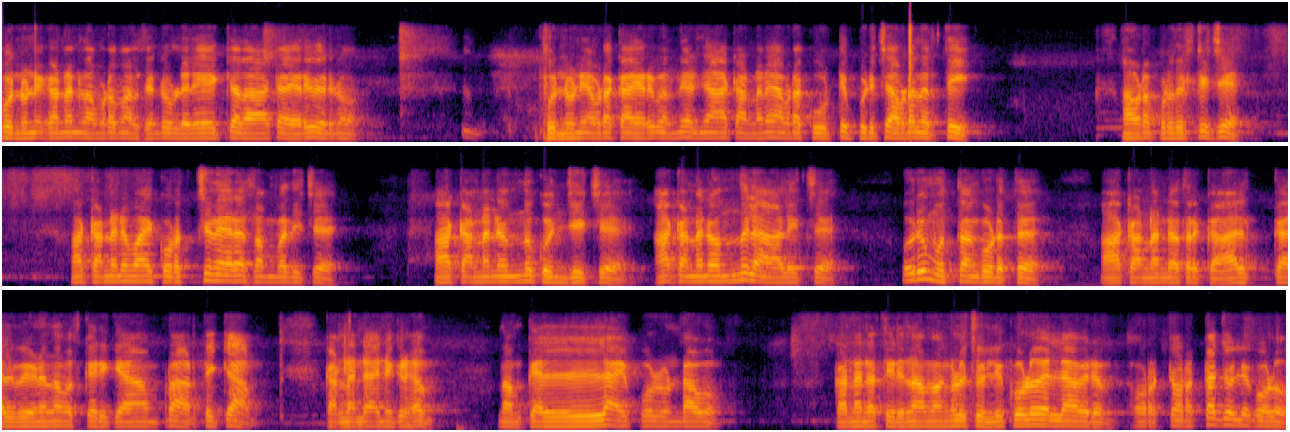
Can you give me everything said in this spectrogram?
പൊന്നുണ്ണിക്കണ്ണൻ നമ്മുടെ മനസ്സിന്റെ ഉള്ളിലേക്ക് അതാ കയറി വരുന്നു. പൊന്നുണ്ണി അവിടെ കയറി വന്നു കഴിഞ്ഞാൽ ആ കണ്ണനെ അവിടെ കൂട്ടിപ്പിടിച്ച് അവിടെ നിർത്തി. അവിടെ പ്രതിഷ്ഠിച്ച് ആ കണ്ണനുമായി കുറച്ചു നേരം സംവദിച്ച് ആ കണ്ണനൊന്ന് കൊഞ്ചിച്ച് ആ കണ്ണനൊന്ന് ലാളിച്ച് ഒരു മുത്തം കൊടുത്ത് ആ കണ്ണന്റെ അത്ര കാൽക്കാൽ വീണ് നമസ്കരിക്കാം പ്രാർത്ഥിക്കാം. കണ്ണന്റെ അനുഗ്രഹം നമുക്കെല്ലാം ഇപ്പോഴും ഉണ്ടാവും. കണ്ണന്റെ തിരുനാമങ്ങൾ ചൊല്ലിക്കോളൂ എല്ലാവരും. ഉറക്കുറക്ക ഉറക്ക ചൊല്ലിക്കോളൂ.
